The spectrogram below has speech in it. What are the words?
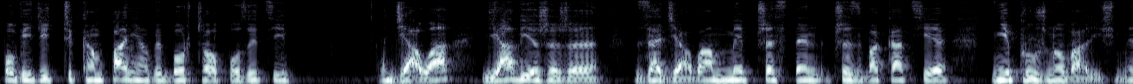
powiedzieć, czy kampania wyborcza opozycji działa. Ja wierzę, że zadziała. My przez, ten, przez wakacje nie próżnowaliśmy.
